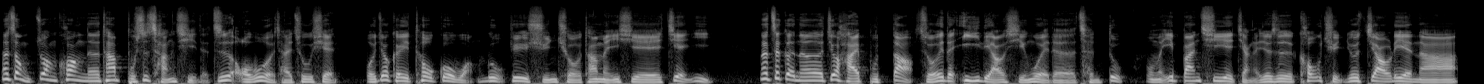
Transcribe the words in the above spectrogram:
那这种状况呢，它不是长期的，只是偶尔才出现。我就可以透过网络去寻求他们一些建议。那这个呢，就还不到所谓的医疗行为的程度。我们一般企业讲的就是 coaching，就是教练啊，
